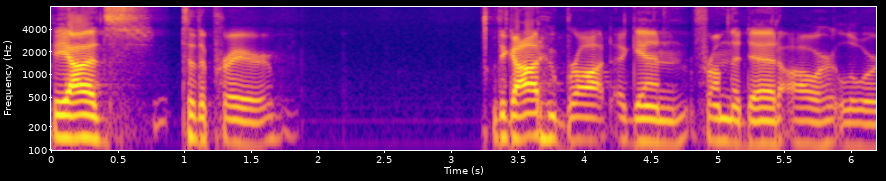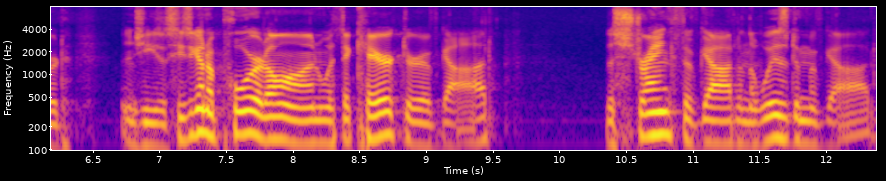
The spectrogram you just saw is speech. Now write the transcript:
He adds to the prayer the God who brought again from the dead our Lord and Jesus. He's going to pour it on with the character of God, the strength of God, and the wisdom of God.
